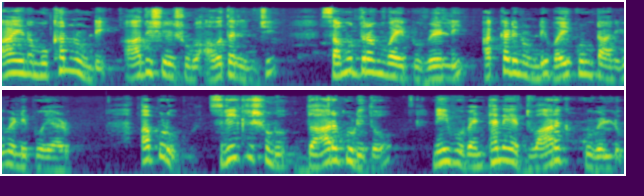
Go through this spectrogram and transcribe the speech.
ఆయన ముఖం నుండి ఆదిశేషుడు అవతరించి సముద్రం వైపు వెళ్ళి అక్కడి నుండి వైకుంఠానికి వెళ్ళిపోయాడు. అప్పుడు శ్రీకృష్ణుడు దారకుడితో నీవు వెంటనే ద్వారకకు వెళ్ళు.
